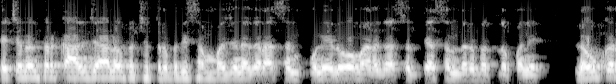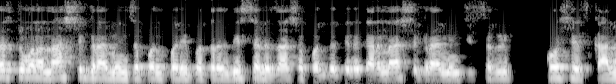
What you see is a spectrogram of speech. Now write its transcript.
त्याच्यानंतर काल जे आलं होतं छत्रपती संभाजीनगर असेल पुणे लोह मार्ग असेल त्या संदर्भातलं पण आहे. लवकरच तुम्हाला नाशिक ग्रामीणचं पण परिपत्रक दिसेलच अशा पद्धतीने. कारण नाशिक ग्रामीणची सगळी प्रोसेस काल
